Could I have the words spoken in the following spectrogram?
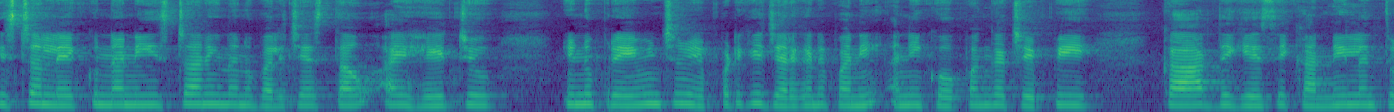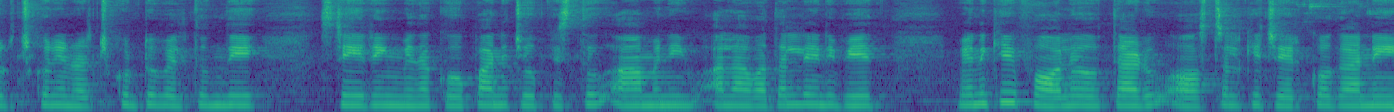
ఇష్టం లేకున్నా నీ ఇష్టానికి నన్ను బలి చేస్తావు ఐ హేట్ యు. నిన్ను ప్రేమించడం ఎప్పటికీ జరగని పని అని కోపంగా చెప్పి కార్ దిగేసి కన్నీళ్ళని తుడుచుకొని నడుచుకుంటూ వెళ్తుంది. స్టీరింగ్ మీద కోపాన్ని చూపిస్తూ ఆమెని అలా వదలలేని వేద్ వెనక్కి ఫాలో అవుతాడు హాస్టల్కి చేరుకోగానే.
